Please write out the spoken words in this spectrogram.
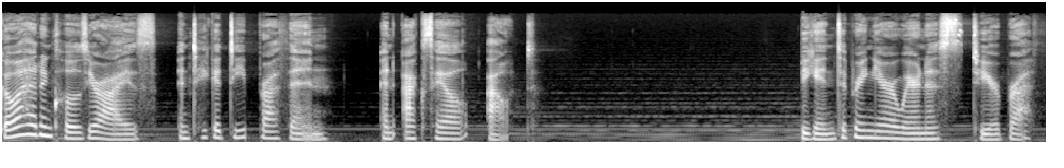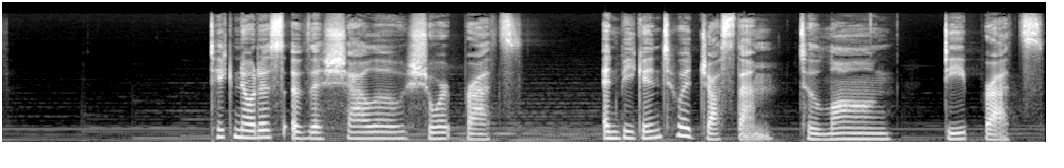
Go ahead and close your eyes and take a deep breath in and exhale out. Begin to bring your awareness to your breath. Take notice of the shallow, short breaths and begin to adjust them to long, deep breaths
